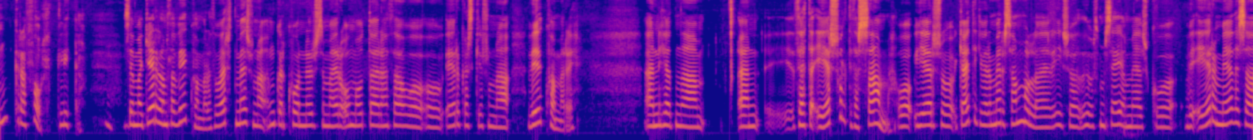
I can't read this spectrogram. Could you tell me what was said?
yngra fólk líka mm. sem að gera það alltaf viðkvamara. Þú ert með svona ungar konur sem eru ómótaðir en þá og, og eru kannski svona viðkvamari. En hérna en þetta er svolítið það sama og ég er svo, gæti ekki verið meira sammálaðir í svo að þú veist maður segja með sko, við erum með þessa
